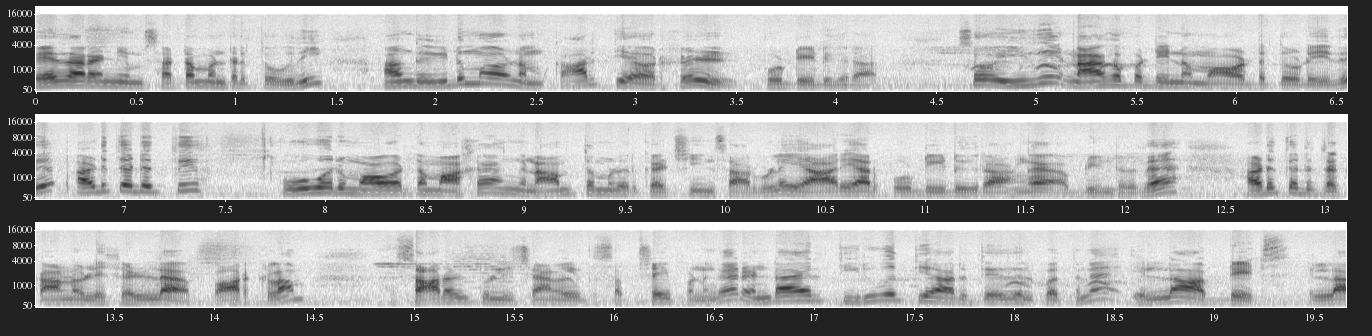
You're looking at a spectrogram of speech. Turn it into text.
வேதாரண்யம் சட்டமன்ற தொகுதி அங்கு இடுமாவனம் கார்த்தி அவர்கள் போட்டியிடுகிறார். ஸோ இது நாகப்பட்டினம் மாவட்டத்துடையது இது. அடுத்தடுத்து ஒவ்வொரு மாவட்டமாக அங்கே நாம் தமிழர் கட்சியின் சார்பில் யார் யார் போட்டியிடுகிறாங்க அப்படின்றத அடுத்தடுத்த காணொளிகளில் பார்க்கலாம். சாரல் துள்ளி சேனலுக்கு சப்ஸ்கிரைப் பண்ணுங்கள் ரெண்டாயிரத்தி இருபத்தி ஆறு தேர்தல் பற்றின எல்லா அப்டேட்ஸ் எல்லா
